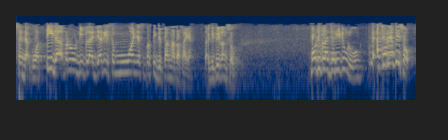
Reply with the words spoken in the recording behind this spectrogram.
Saya tidak kuat. Tidak perlu dipelajari semuanya seperti di depan mata saya. Tak gitu langsung. Mau dipelajari dulu. Acaranya besok.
